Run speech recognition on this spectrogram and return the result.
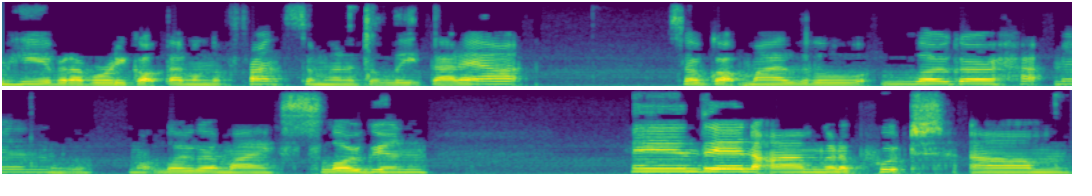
um, here, but I've already got that on the front, so I'm going to delete that out. So I've got my little logo happening, not logo, my slogan. And then I'm going to put um,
